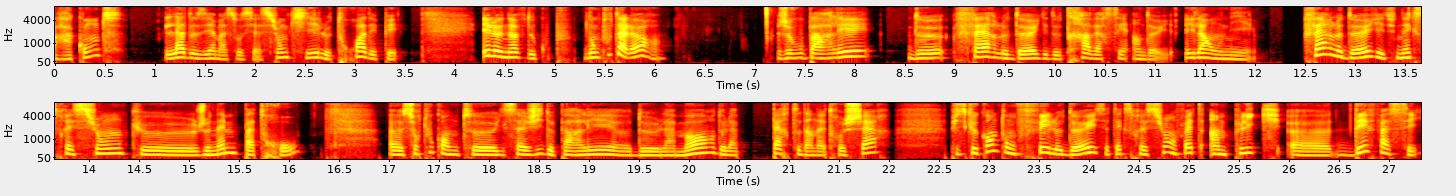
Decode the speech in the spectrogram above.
raconte la deuxième association qui est le 3 d'épée et le 9 de coupe. Donc tout à l'heure, je vous parlais de faire le deuil et de traverser un deuil. Et là, on y est. Faire le deuil est une expression que je n'aime pas trop, euh, surtout quand euh, il s'agit de parler euh, de la mort, de la perte d'un être cher, puisque quand on fait le deuil, cette expression en fait implique d'effacer,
